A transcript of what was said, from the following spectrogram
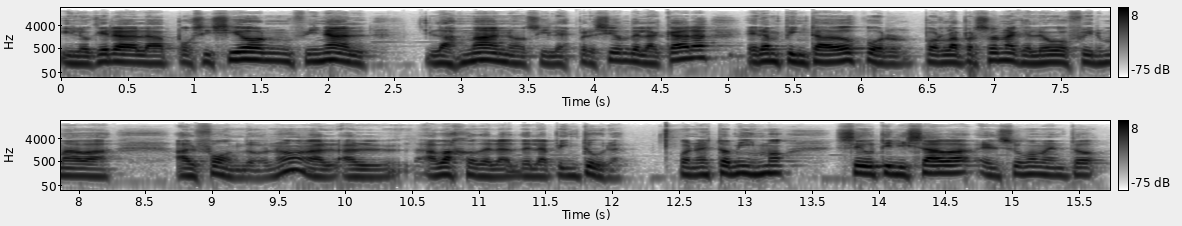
Y lo que era la posición final las manos y la expresión de la cara eran pintados por, por la persona que luego firmaba al fondo, ¿no? al, abajo de la, de la, pintura. Bueno, esto mismo se utilizaba en su momento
